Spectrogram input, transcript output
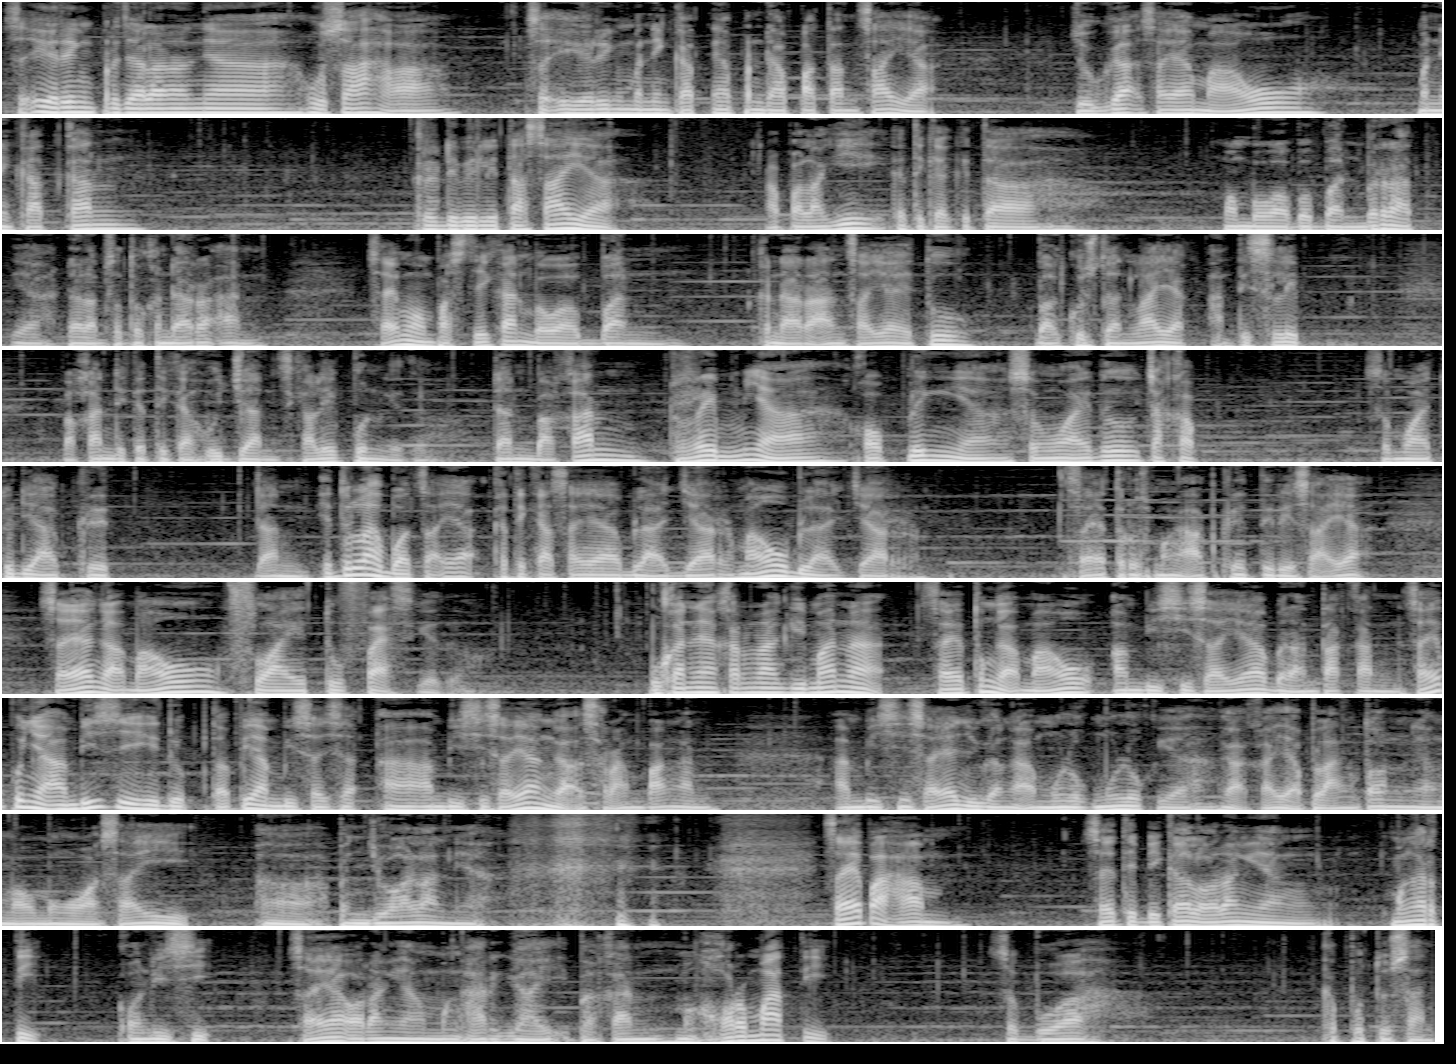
Seiring perjalanannya usaha, seiring meningkatnya pendapatan saya, juga saya mau meningkatkan kredibilitas saya. Apalagi ketika kita membawa beban berat ya dalam satu kendaraan. Saya memastikan bahwa ban kendaraan saya itu bagus dan layak anti slip. Bahkan di ketika hujan sekalipun gitu. Dan bahkan remnya koplingnya semua itu cakep. Semua itu di upgrade. Dan itulah buat saya ketika saya belajar mau belajar saya terus mengupgrade diri saya. Saya nggak mau fly too fast gitu bukannya karena gimana saya tuh nggak mau ambisi saya berantakan saya punya ambisi hidup tapi ambisi ambisi saya nggak serampangan ambisi saya juga nggak muluk-muluk ya nggak kayak plankton yang mau menguasai uh, penjualan ya. saya paham, saya tipikal orang yang mengerti kondisi. Saya orang yang menghargai bahkan menghormati sebuah keputusan.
